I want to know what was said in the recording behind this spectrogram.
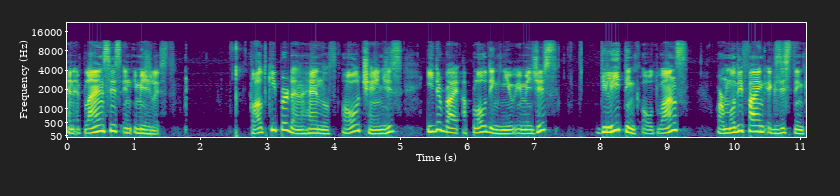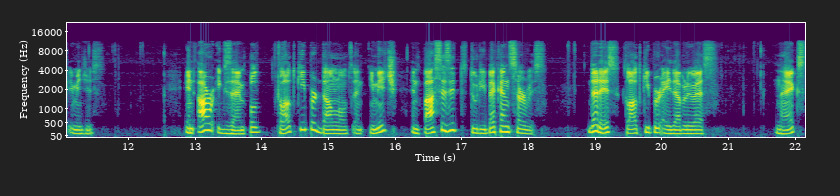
and appliances in image list. CloudKeeper then handles all changes either by uploading new images, deleting old ones, or modifying existing images. In our example, CloudKeeper downloads an image and passes it to the backend service. That is CloudKeeper AWS. Next,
